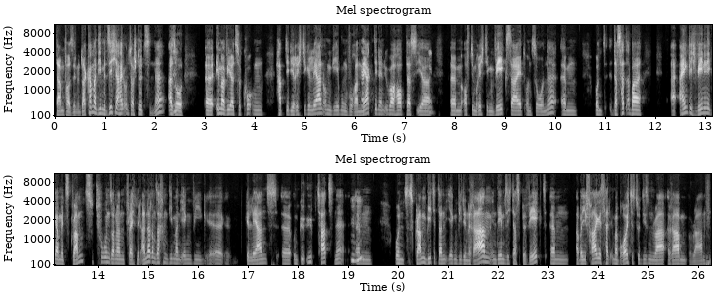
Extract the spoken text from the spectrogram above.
Dampfer sind. Und da kann man die mit Sicherheit unterstützen. Ne? Also mhm äh, immer wieder zu gucken, habt ihr die richtige Lernumgebung, woran ja. merkt ihr denn überhaupt, dass ihr ähm, auf dem richtigen Weg seid und so, ne? Ähm, und das hat aber äh, eigentlich weniger mit Scrum zu tun, sondern vielleicht mit anderen Sachen, die man irgendwie äh, gelernt äh, und geübt hat. Ne? Mhm. Ähm, und Scrum bietet dann irgendwie den Rahmen, in dem sich das bewegt. Ähm, aber die Frage ist halt immer, bräuchtest du diesen Ra Rahmen, Rahmen,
